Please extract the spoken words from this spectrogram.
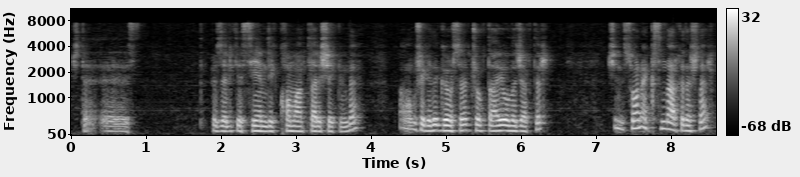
işte e, özellikle cmd komandları şeklinde. Ama bu şekilde görsel çok daha iyi olacaktır. Şimdi sonraki kısımda arkadaşlar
